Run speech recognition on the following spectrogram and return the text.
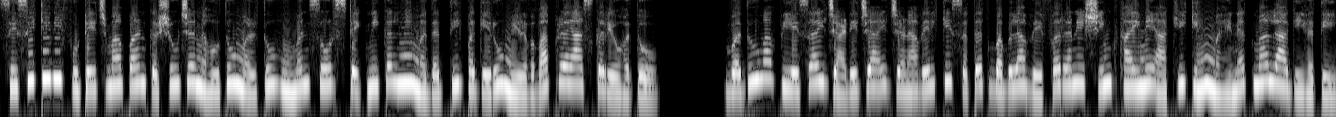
સીસીટીવી ફૂટેજમાં પણ કશું જ નહોતું મળતું વુમન સોર્સ ટેકનિકલની મદદથી પગેરું મેળવવા પ્રયાસ કર્યો હતો. વધુમાં પીએસઆઈ જાડેજાએ જણાવેલ કે સતત બબલા વેફર અને શીંગ ખાઈને આખી ટીમ મહેનતમાં લાગી હતી.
